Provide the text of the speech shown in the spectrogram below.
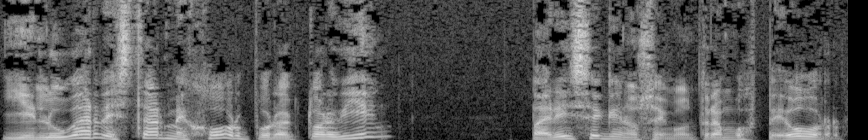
y en lugar de estar mejor por actuar bien, parece que nos encontramos peor.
